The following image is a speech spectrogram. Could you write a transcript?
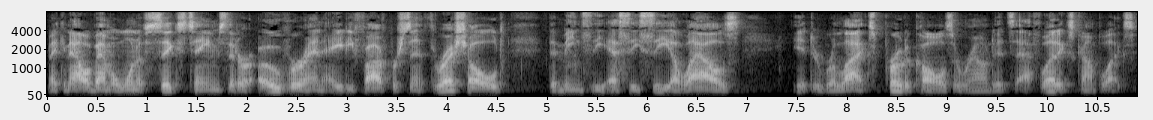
making Alabama one of six teams that are over an 85% threshold. That means the SEC allows it to relax protocols around its athletics complex.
